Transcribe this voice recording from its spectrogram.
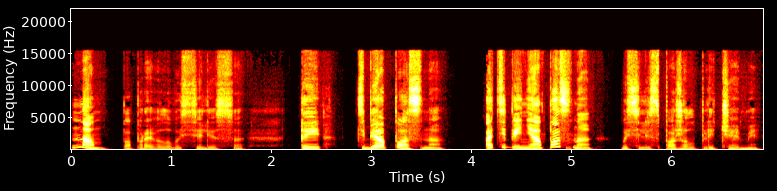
Нам, поправила Василиса. Ты... тебе опасно. А тебе не опасно? Василиса пожала плечами.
